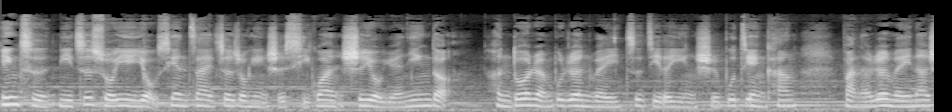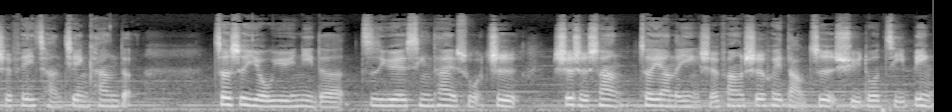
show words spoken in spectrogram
因此，你之所以有现在这种饮食习惯是有原因的。很多人不认为自己的饮食不健康，反而认为那是非常健康的。这是由于你的制约心态所致。事实上，这样的饮食方式会导致许多疾病。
